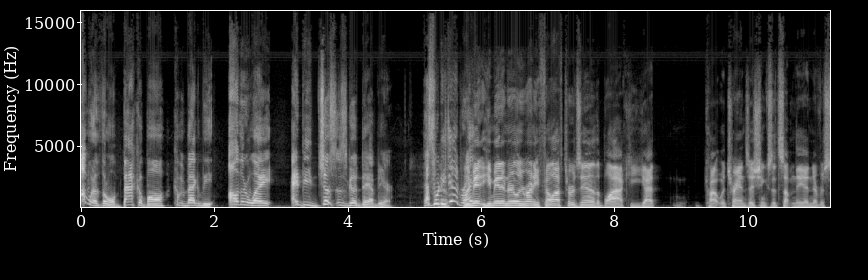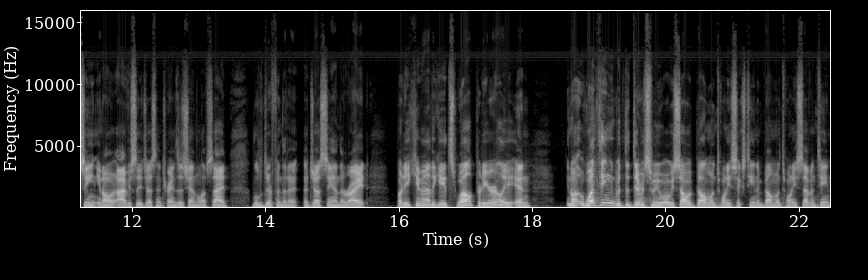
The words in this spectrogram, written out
I'm going to throw a backup ball coming back the other way and be just as good, damn near. That's what yeah. he did, right? He made, he made an early run. He fell off towards the end of the block. He got caught with transition because it's something they had never seen. You know, obviously adjusting transition on the left side a little different than adjusting on the right. But he came out of the gates well pretty early. And you know, one thing with the difference between what we saw with Belmo in 2016 and Belmo in 2017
